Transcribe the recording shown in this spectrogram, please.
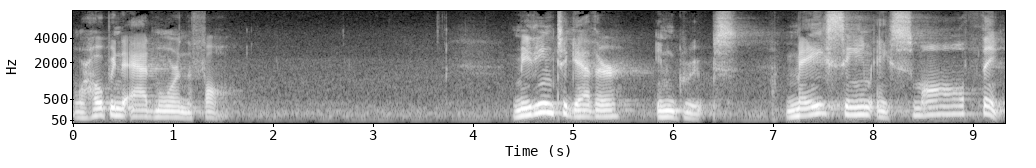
We're hoping to add more in the fall. Meeting together in groups may seem a small thing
